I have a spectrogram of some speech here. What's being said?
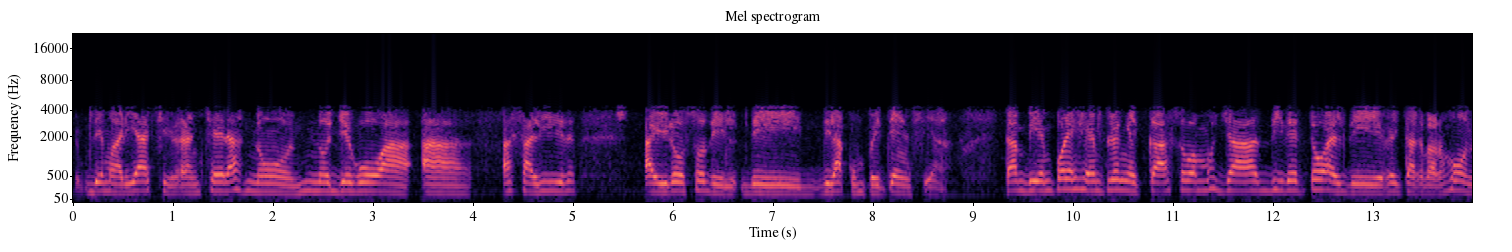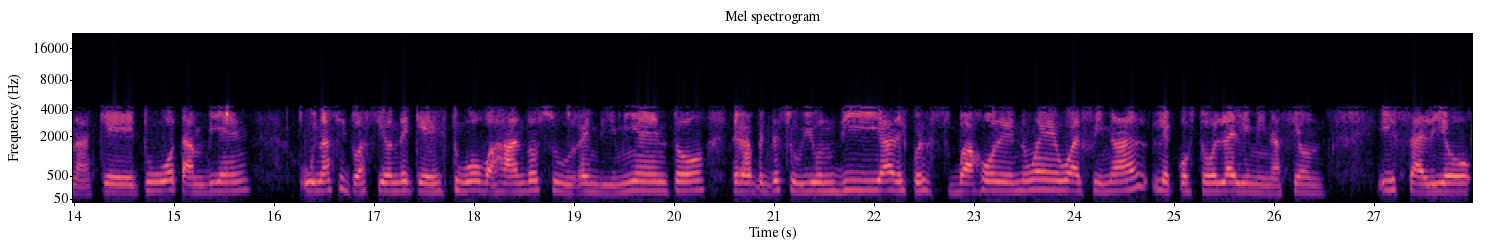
de mariachi, rancheras, no, no llegó a, a, a salir airoso de, de, de la competencia. También, por ejemplo, en el caso, vamos ya directo al de Ricardo Arjona, que tuvo también una situación de que estuvo bajando su rendimiento, de repente subió un día, después bajó de nuevo, al final le costó la eliminación y salió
